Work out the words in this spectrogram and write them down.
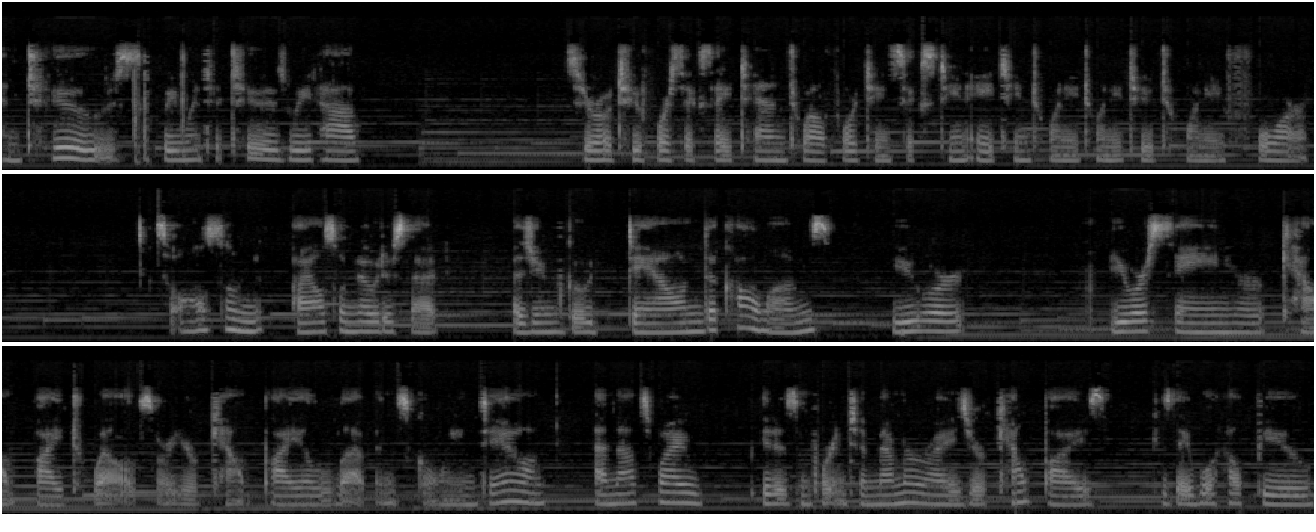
and twos. If we went to twos, we'd have 0, 2, 4, 6, 8, 10, 12, 14, 16, 18, 20, 22, 24. So also, I also noticed that as you go down the columns, you are you are seeing your count by 12s or your count by 11s going down, and that's why it is important to memorize your count bys because they will help you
